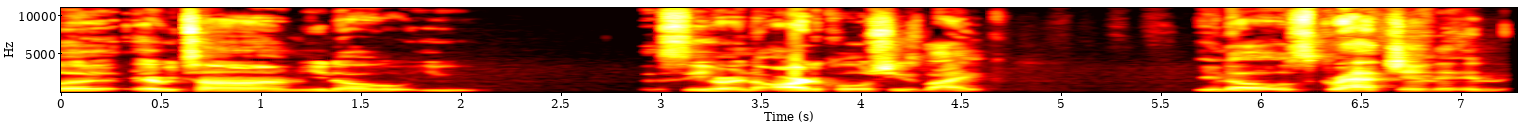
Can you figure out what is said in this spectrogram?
But every time, you know, you see her in the article, she's like, you know, scratching and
